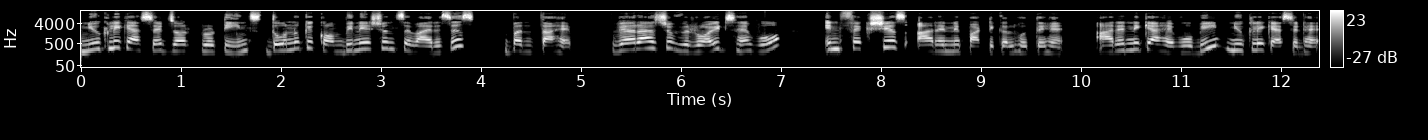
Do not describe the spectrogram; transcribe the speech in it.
न्यूक्लिक एसिड्स और प्रोटीन्स दोनों के कॉम्बिनेशन से वायरसेस बनता है। वेयर एज जो विरॉइड्स हैं, वो इन्फेक्शियस आरएनए पार्टिकल होते हैं। आरएनए क्या है? वो भी न्यूक्लिक एसिड है।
